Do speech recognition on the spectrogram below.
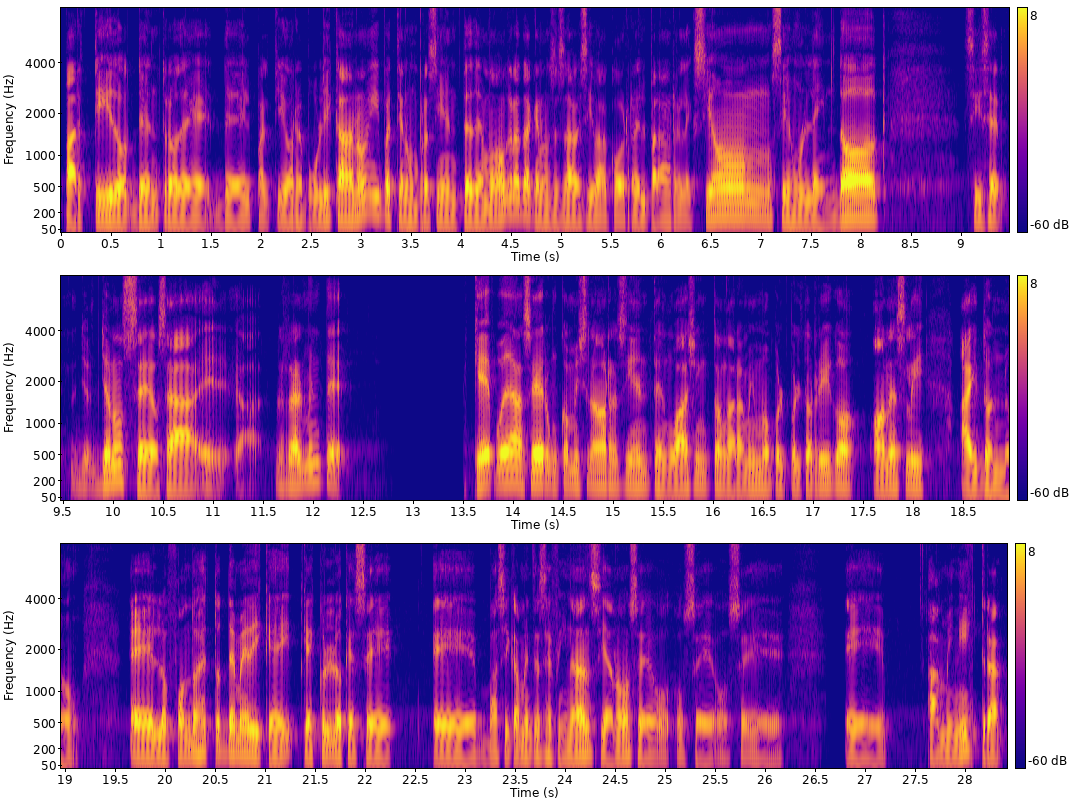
partido dentro del Partido Republicano y pues tiene un presidente demócrata que no se sabe si va a correr para la reelección, si es un lame dog, si se... Yo, no sé, o sea, eh, realmente ¿Qué puede hacer un comisionado residente en Washington ahora mismo por Puerto Rico? Honestly, I don't know. Eh, los fondos estos de Medicaid, que es con lo que se eh, básicamente se financia, ¿no? Se, o, se, o se administra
